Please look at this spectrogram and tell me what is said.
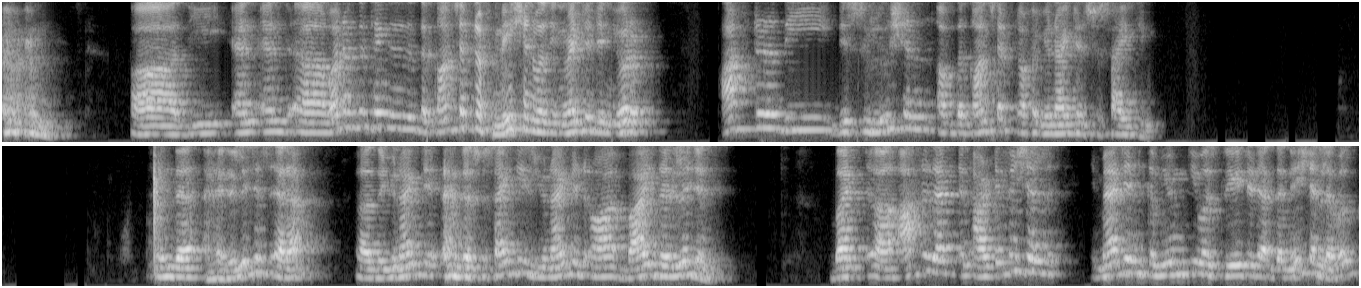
uh, the and and uh, one of the things is that the concept of nation was invented in Europe after the dissolution of the concept of a united society. In the religious era, uh, the united the society is united by the religion. But uh, after that, an artificial imagined community was created at the nation level.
